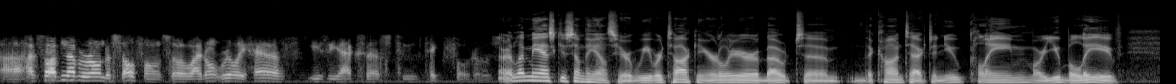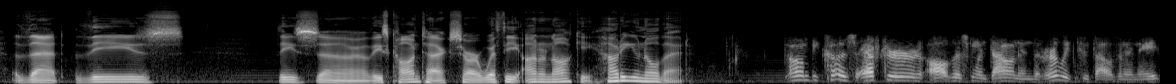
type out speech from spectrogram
Uh, so I've never owned a cell phone, so I don't really have easy access to take photos. All right, let me ask you something else here. We were talking earlier about um, the contact, and you claim or you believe that these these uh, these contacts are with the Anunnaki. How do you know that? Um, because after all this went down in the early 2008,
